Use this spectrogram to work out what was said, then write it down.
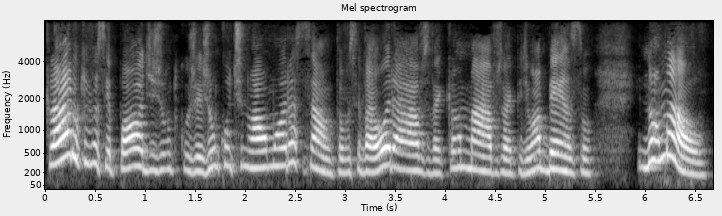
Claro que você pode, junto com o jejum, continuar uma oração. Então você vai orar, você vai clamar, você vai pedir uma bênção. Normal.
